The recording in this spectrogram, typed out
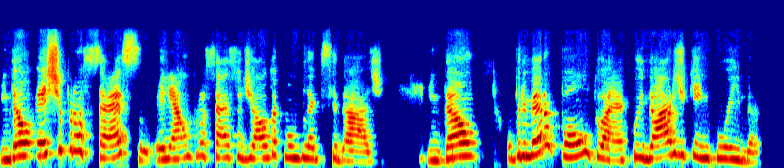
Então, este processo, ele é um processo de alta complexidade. Então, o primeiro ponto é cuidar de quem cuida.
